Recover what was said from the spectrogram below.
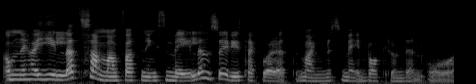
Om ni har gillat sammanfattningsmailen så är det ju tack vare att Magnus är med i bakgrunden och,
